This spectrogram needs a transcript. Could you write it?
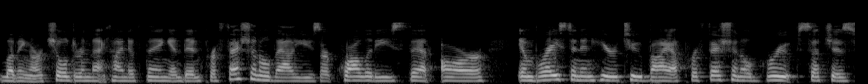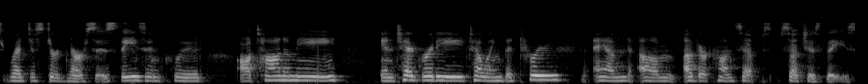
loving our children, that kind of thing. And then professional values are qualities that are embraced and adhered to by a professional group, such as registered nurses. These include autonomy, integrity, telling the truth, and um, other concepts such as these.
